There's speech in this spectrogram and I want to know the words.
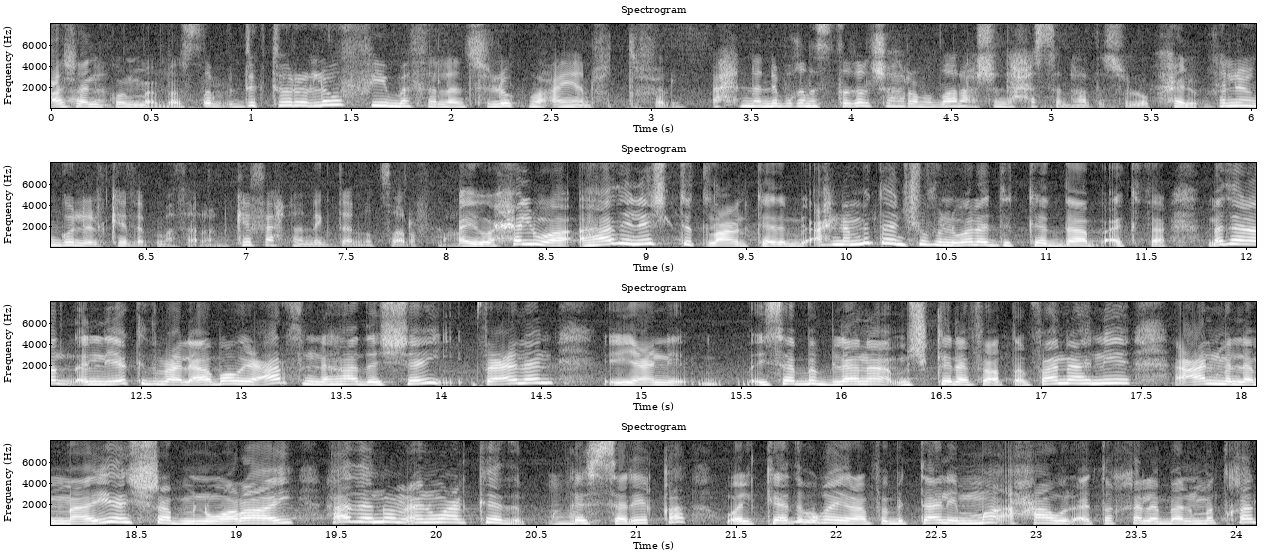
عشان يكون بس. طب دكتورة لو في مثلا سلوك معين في الطفل إحنا نبغى نستغل شهر رمضان عشان نحسن هذا السلوك. حلو. خلينا نقول الكذب مثلا كيف إحنا نقدر نتصرف معه. أيوه حلوة. هذه ليش تطلع الكذب؟ إحنا متى نشوف الولد الكذاب أكثر؟ مثلا اللي يكذب على أبوه يعرف إن هذا الشيء فعلا يعني يسبب لنا مشكلة في عطف فأنا هني علما لما يشرب من وراي هذا نوع من أنواع الكذب كالسرقه والكذب وغيرها. فبالتالي ما أحاول ادخله بهالمدخل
